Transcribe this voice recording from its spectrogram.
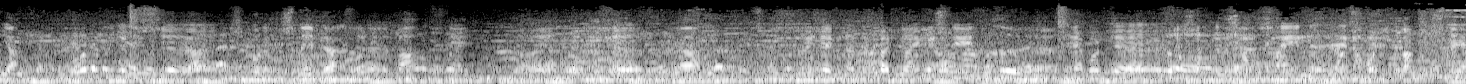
Ja, dat is, uh, ze worden geslipt ja. voor de. Dus, uh, ja, we zeggen dat de partij besteedt. En dan wordt uh, de zandsteen en dan wordt die langs gesleept.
